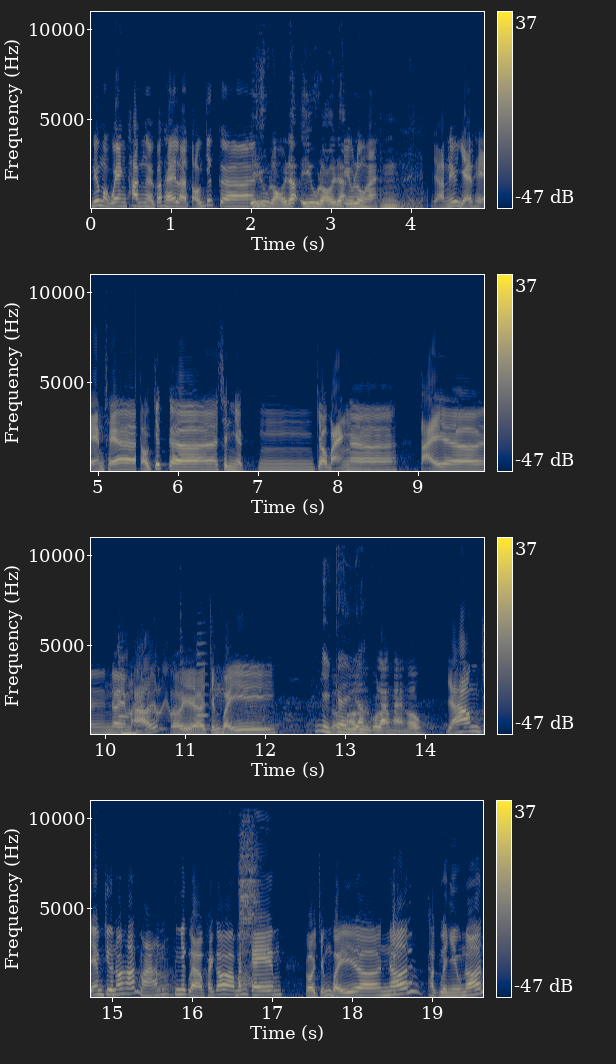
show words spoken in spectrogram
Nếu mà quen thân rồi có thể là tổ chức ờ, yêu rồi đó yêu rồi đó. Yêu luôn hả? Ừ. dạ nếu vậy thì em sẽ tổ chức ờ, sinh nhật ừm, cho bạn ờ, tại ờ, nơi em ở rồi ờ, chuẩn bị cái gì kỳ vậy? có lãng mạn không? Dạ không em chưa nói hết mà. Anh thứ nhất là phải có bánh kem rồi chuẩn bị ờ, nến thật là nhiều nến.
